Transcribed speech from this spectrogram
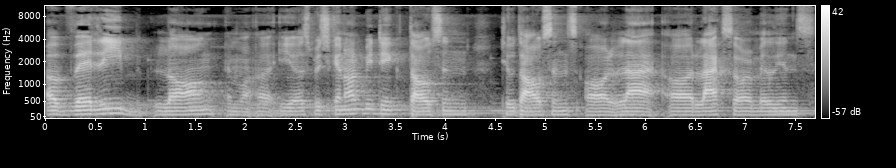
a very long uh, years, which cannot be take thousand, two thousands, or la- or lakhs or millions.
